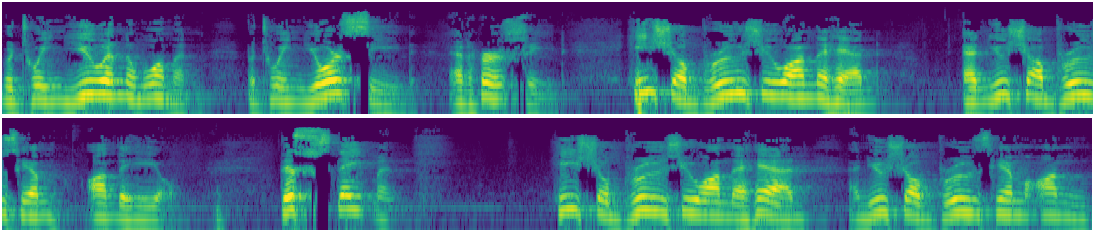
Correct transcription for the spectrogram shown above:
between you and the woman, between your seed and her seed. He shall bruise you on the head, and you shall bruise him on the heel. This statement, he shall bruise you on the head, and you shall bruise him on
